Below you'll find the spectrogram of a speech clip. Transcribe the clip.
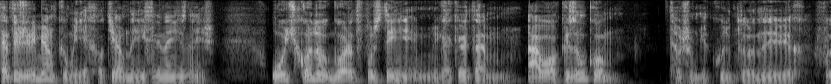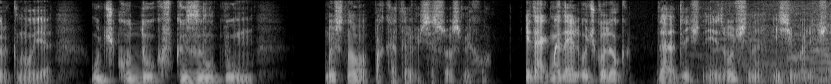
«Да ты же ребенком уехал, темный, ни хрена не знаешь. Учкудук — город в пустыне, как его там... А, во, Кызылкум!» «Тоже мне культурный век!» — фыркнул я. «Учкудук в Кызылкум!» Мы снова покатываемся со смеху. Итак, модель Учкудук. Да, отлично, и звучно, и символично.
